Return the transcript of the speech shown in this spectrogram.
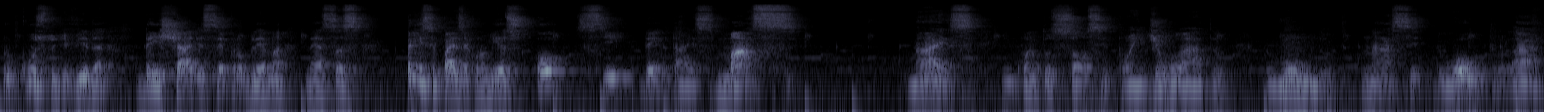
para o custo de vida deixar de ser problema nessas principais economias ocidentais. Mas, mas, enquanto o sol se põe de um lado do mundo, nasce do outro lado.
